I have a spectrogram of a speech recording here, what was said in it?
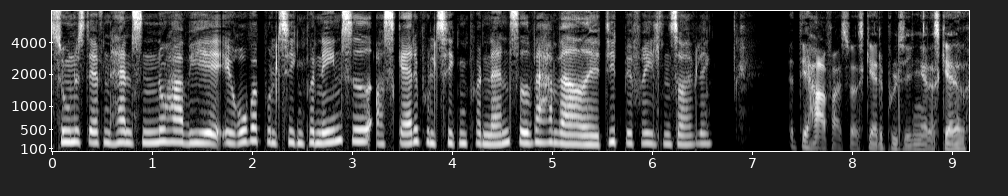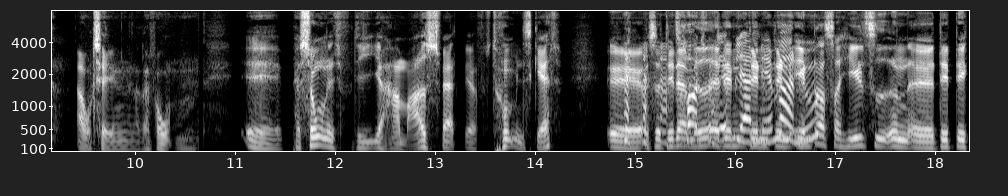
Sune Steffen Hansen, nu har vi øh, europapolitikken på den ene side og skattepolitikken på den anden side. Hvad har været øh, dit befrielsens øjeblik? Det har faktisk været skattepolitikken, eller skatteaftalen, eller reformen. Øh, personligt, fordi jeg har meget svært ved at forstå min skat. Øh, så det der Tror med, at den, den, den nu? ændrer sig hele tiden, øh, det, det, det,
